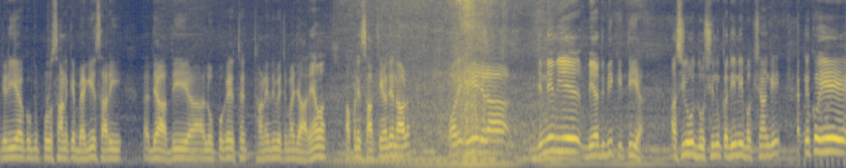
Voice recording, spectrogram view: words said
ਜਿਹੜੀ ਆ ਕਿਉਂਕਿ ਪੁਲਿਸ ਆਣ ਕੇ ਬਹਿ ਗਈ ਸਾਰੀ ਦਿਹਾਤ ਦੀ ਅ, ਲੋਪੋਕੇ ਉੱਥੇ ਥਾਣੇ ਦੇ ਵਿੱਚ ਮੈਂ ਜਾ ਰਿਹਾ ਵਾਂ ਆਪਣੇ ਸਾਥੀਆਂ ਦੇ ਨਾਲ। ਔਰ ਇਹ ਜਿਹੜਾ ਜਿੰਨੇ ਵੀ ਇਹ ਬੇਅਦਬੀ ਕੀਤੀ ਆ ਅਸੀਂ ਉਹ ਦੋਸ਼ੀ ਨੂੰ ਕਦੀ ਨਹੀਂ ਬਖਸ਼ਾਂਗੇ। ਕਿਉਂਕਿ ਇਹ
